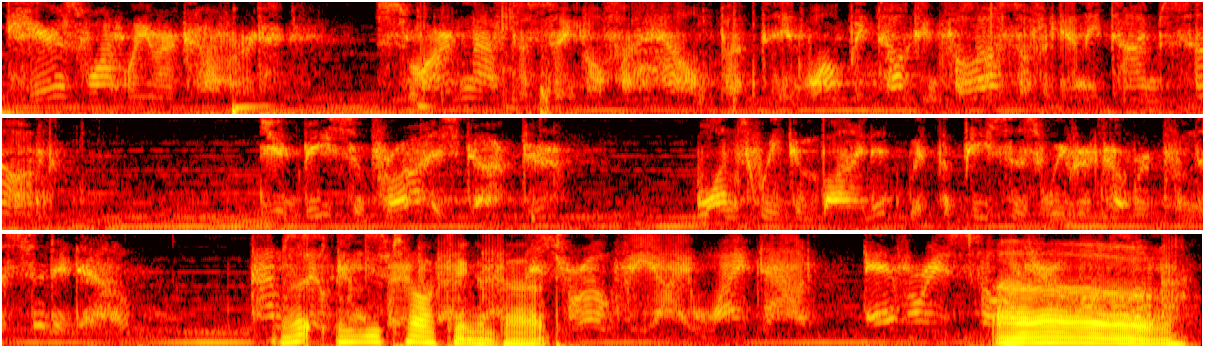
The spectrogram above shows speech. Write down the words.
Here's what we recovered. Smart enough to signal for help, but it won't be talking philosophy anytime soon. You'd be surprised, Doctor. Once we combine it with the pieces we recovered from the Citadel. I'm What are you talking about? This rogue VI wiped out every soldier. Oh.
